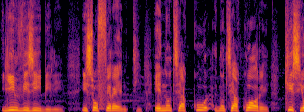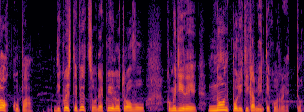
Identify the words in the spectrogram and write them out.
gli invisibili, i sofferenti e non si ha, cura, non si ha a cuore chi si occupa di queste persone, ecco io lo trovo, come dire, non politicamente corretto.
